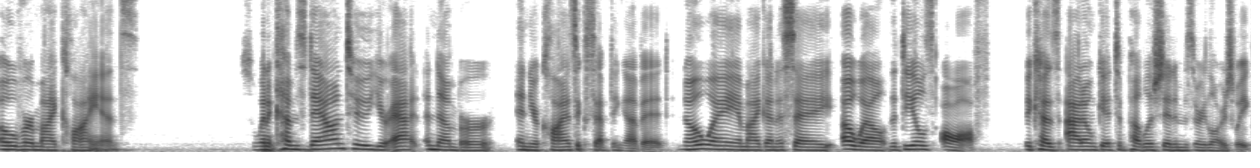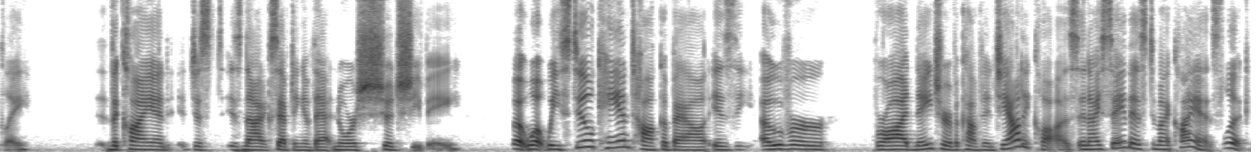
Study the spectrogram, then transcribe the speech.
over my clients. So when it comes down to you're at a number and your client's accepting of it. No way am I going to say, oh, well, the deal's off because I don't get to publish it in Missouri Lawyers Weekly. The client just is not accepting of that, nor should she be. But what we still can talk about is the over broad nature of a confidentiality clause. And I say this to my clients look,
